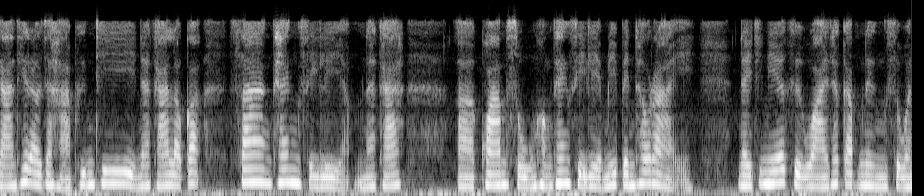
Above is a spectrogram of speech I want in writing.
การที่เราจะหาพื้นที่นะคะ เราก็สร้างแท่งสี่เหลี่ยมนะคะะความสูงของแท่งสี่เหลี่ยมนี้เป็นเท่าไหร่ ในที่นี้ก็คือ y เท่ากับ 1 ส่วน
